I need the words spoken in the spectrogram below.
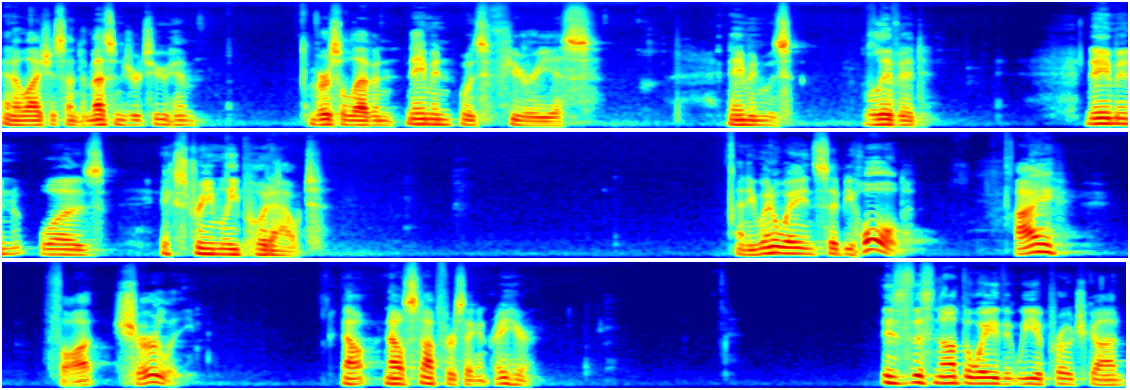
And Elisha sent a messenger to him. Verse 11 Naaman was furious. Naaman was livid. Naaman was extremely put out. And he went away and said, Behold, I thought, surely. Now, now stop for a second, right here. Is this not the way that we approach God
